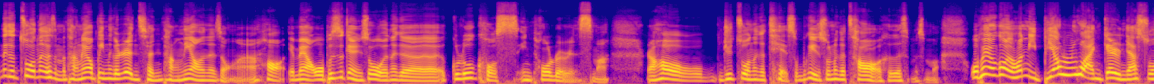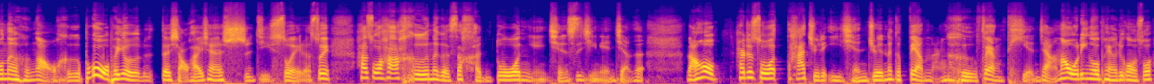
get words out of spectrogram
那个做那个什么糖尿病那个妊娠糖尿那种啊，哈，有没有？我不是跟你说我那个 glucose intolerance 吗？然后你去做那个 test，我不跟你说那个超好喝什么什么。我朋友跟我说，你不要乱跟人家说那个很好喝。不过我朋友的小孩现在十几岁了，所以他说他喝那个是很多年前十几年讲的。然后他就说他觉得以前觉得那个非常难喝，非常甜这样。那我另一个朋友就跟我说，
